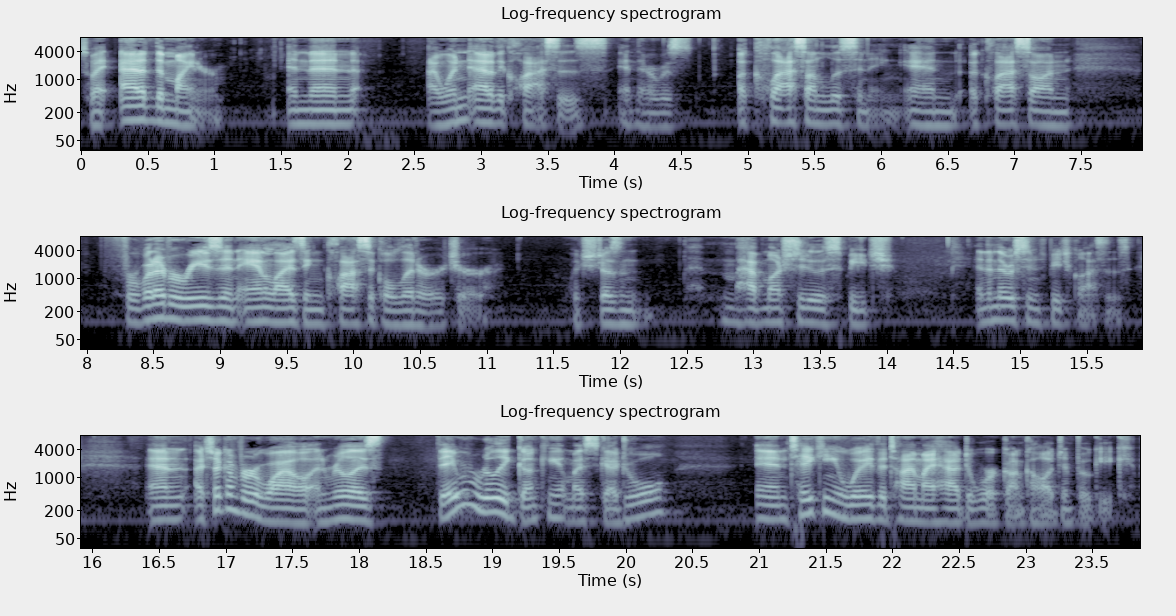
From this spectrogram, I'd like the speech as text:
So I added the minor. And then I went and added the classes, and there was a class on listening and a class on, for whatever reason, analyzing classical literature, which doesn't have much to do with speech. And then there was some speech classes. And I took them for a while and realized they were really gunking at my schedule and taking away the time I had to work on College Info Geek.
